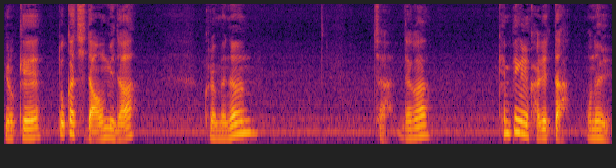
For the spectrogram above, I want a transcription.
이렇게 똑같이 나옵니다. 그러면은 자, 내가 캠핑을 가겠다. 오늘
